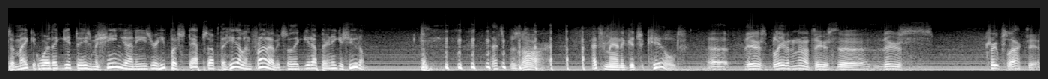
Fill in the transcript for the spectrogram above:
to make it where they get to his machine gun easier, he put steps up the hill in front of it so they get up there and he could shoot them. That's bizarre. That's a man that gets you killed. Uh, there's, believe it or not, there's uh, there's troops like that.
